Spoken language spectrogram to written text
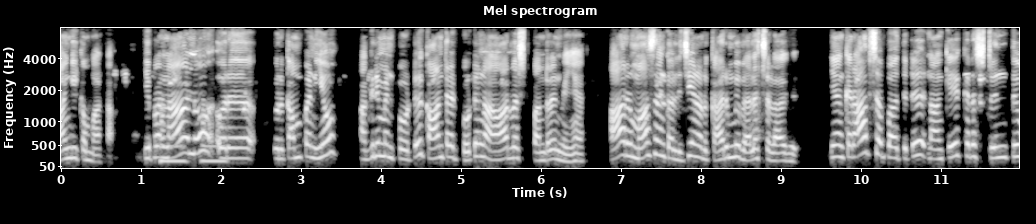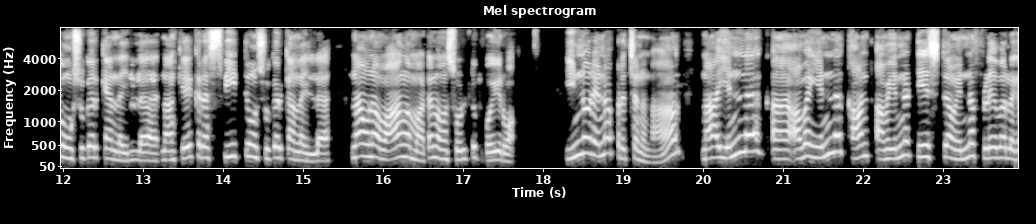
வாங்கிக்க மாட்டான். இப்ப நானும் ஒரு ஒரு கம்பெனியும் அக்ரிமெண்ட் போட்டு கான்ட்ராக்ட் போட்டு நான் ஹார்வெஸ்ட் பண்றேன்னு வையேன். ஆறு மாசம் கழிச்சு என்னோட கரும்பு விளைச்சல் ஆகுது என் கிராப்ஸை பார்த்துட்டு நான் கேட்குற ஸ்ட்ரென்த்து உன் சுகர் கேனில் இல்லை. நான் கேட்குற ஸ்வீட்டு உன் சுகர் கேனில் இல்லை. நான் உன்னை வாங்க மாட்டேன்னு அவன் சொல்லிட்டு போயிடுவான் இன்னொரு என்ன பிரச்சனைனா நான் என்ன அவன் என்ன கான் அவன் என்ன டேஸ்ட் அவன் என்ன ஃப்ளேவரில்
